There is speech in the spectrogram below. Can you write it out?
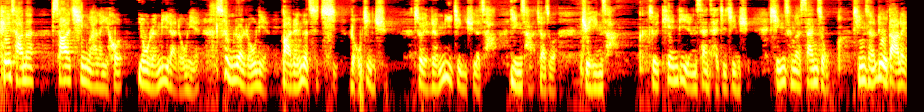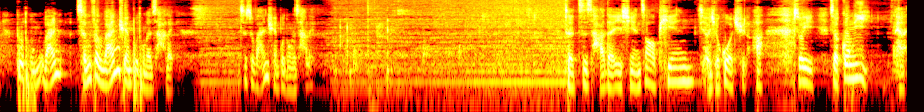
黑茶呢，杀青完了以后，用人力来揉捻，趁热揉捻，把人的气揉进去，所以人力进去的茶，阴茶叫做绝阴茶。这天地人三才气进去，形成了三种，形成六大类不同完成分完全不同的茶类，这是完全不同的茶类。这制茶的一些照片就就过去了啊，所以这工艺，看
